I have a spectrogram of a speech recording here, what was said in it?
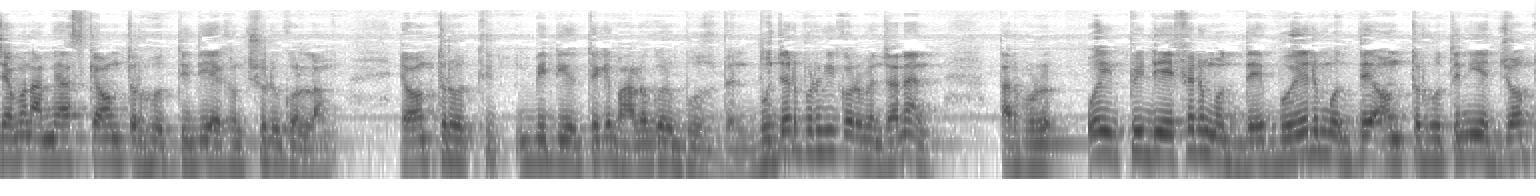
যেমন আমি আজকে অন্তর্ভুক্তি দিয়ে এখন শুরু করলাম, এই অন্তর্ভুক্তি ভিডিও থেকে ভালো করে বুঝবেন। বুঝার পরে কী করবেন জানেন? তারপর ওই পিডিএফের মধ্যে, বইয়ের মধ্যে অন্তর্ভুক্তি নিয়ে যত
